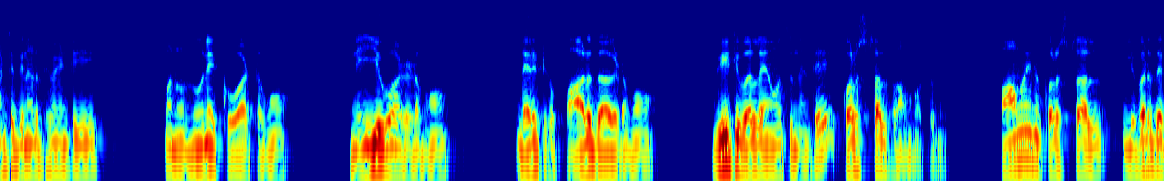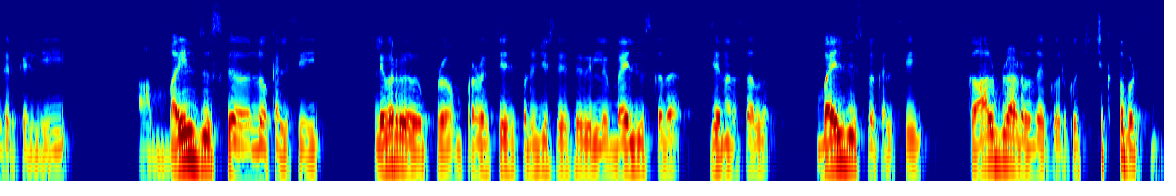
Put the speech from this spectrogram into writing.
అంటే దీని అర్థం ఏంటి? మనం నూనె ఎక్కువ వాడటమో, నెయ్యి వాడడమో, డైరెక్ట్‌గా పాలు తాగడమో, వీటి వల్ల ఏమవుతుందంటే కొలెస్ట్రాల్ ఫామ్ అవుతుంది. ఫామ్ అయిన కొలెస్ట్రాల్ లివర్ దగ్గరికి వెళ్ళి ఆ బైల్ జ్యూస్‌లో కలిసి లివర్ ప్రొ ప్రొడక్ట్ చేసి ప్రొడ్యూస్ చేసేది బైల్ జ్యూస్ కదా! జీర్ణరసాల్లో. బైల్ జ్యూస్‌లో కలిసి కాల్ బ్లాడర్ దగ్గరకొచ్చి చిక్కబడుతుంది.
